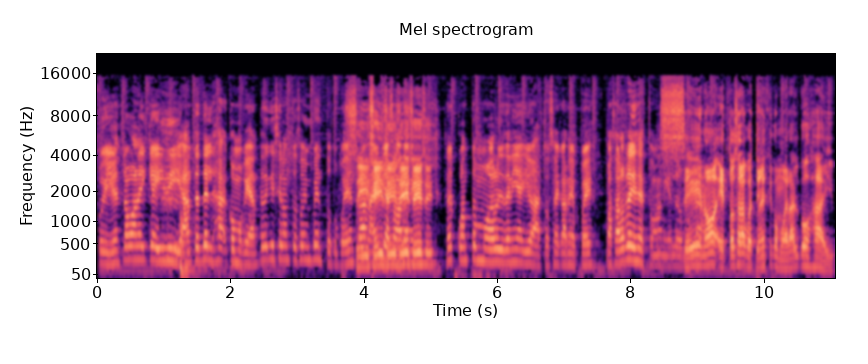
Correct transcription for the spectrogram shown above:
porque yo entraba a Nike ID antes del como que antes de que hicieran todos esos inventos, tú puedes Sí, entrar a sí, Nike y sí, sí, tenis. sí, sí. ¿Sabes cuántos modelos yo tenía? Y yo, ah, entonces, cabrón, y después pasar otro y dices, esto, una mierda. Sí, no, entonces la cuestión es que como era algo hype,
